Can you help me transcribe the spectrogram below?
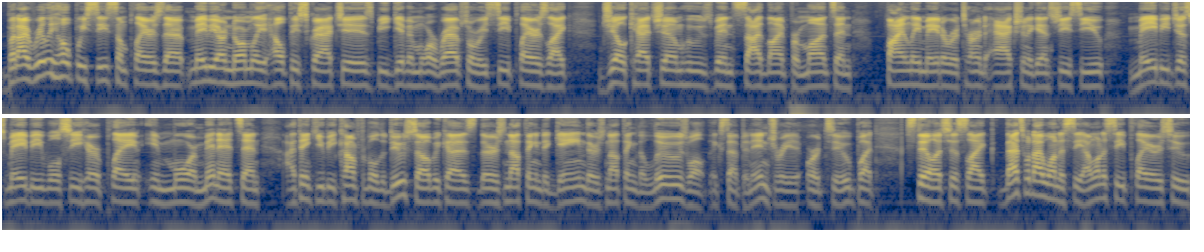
but I really hope we see some players that maybe are normally healthy scratches be given more reps, or we see players like Jill Ketchum, who's been sidelined for months and finally made a return to action against GCU. Maybe, just maybe, we'll see her play in more minutes. And I think you'd be comfortable to do so because there's nothing to gain, there's nothing to lose, well, except an injury or two. But still, it's just like that's what I want to see. I want to see players who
